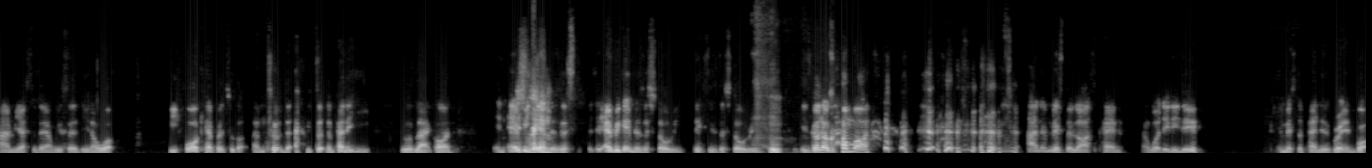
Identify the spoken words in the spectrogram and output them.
Ham yesterday, and we said, you know what? Before Kepa took um, took the took the penalty, he was like, God, in every game there's a every game there's a story. This is the story. He's gonna come on and then missed the last pen. And what did he do? He missed the pen. Is written, but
